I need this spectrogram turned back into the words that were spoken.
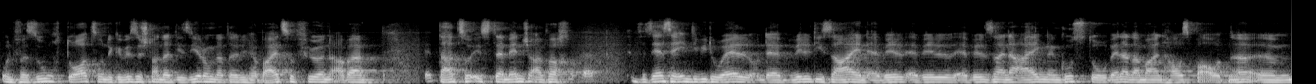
und versucht dort so eine gewisse Standardisierung natürlich herbeizuführen. Aber dazu ist der Mensch einfach äh, sehr, sehr individuell und er will Design, er will, er will, er will seine eigenen Gusto, wenn er da mal ein Haus baut, ne, ähm,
